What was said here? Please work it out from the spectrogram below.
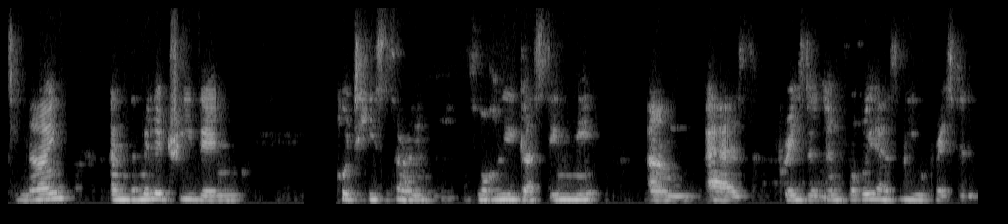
69, and the military then put his son, Faure Gnassingbe, um, as president, and Faure has been president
